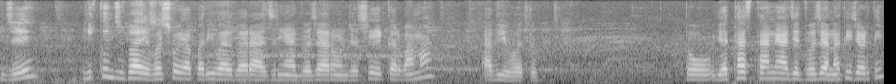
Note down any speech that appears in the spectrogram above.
જે નિકુંજભાઈ વસોયા પરિવાર દ્વારા આજની આ ધ્વજારોહણ જે છે એ કરવામાં આવ્યું હતું. તો યથાસ્થાને આજે ધ્વજા નથી ચડતી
